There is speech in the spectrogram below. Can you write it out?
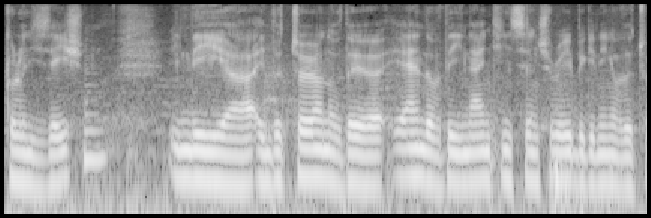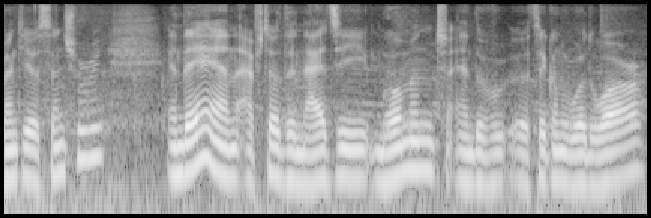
colonization in the uh, in the turn of the end of the 19th century, beginning of the 20th century. And then, after the Nazi moment and the uh, Second World War,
